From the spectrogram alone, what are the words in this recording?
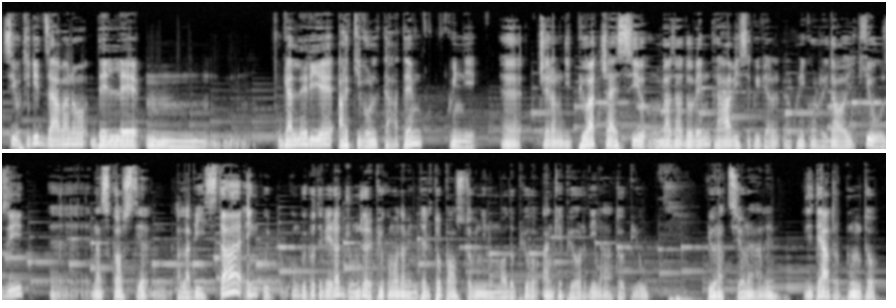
si utilizzavano delle mm, gallerie archivoltate, quindi eh, c'erano di più accessi in base a dove entravi, seguivi al- alcuni corridoi chiusi, eh, nascosti alla vista e cui, con cui potevi raggiungere più comodamente il tuo posto, quindi in un modo più, anche più ordinato, più, più razionale. Il teatro, appunto,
